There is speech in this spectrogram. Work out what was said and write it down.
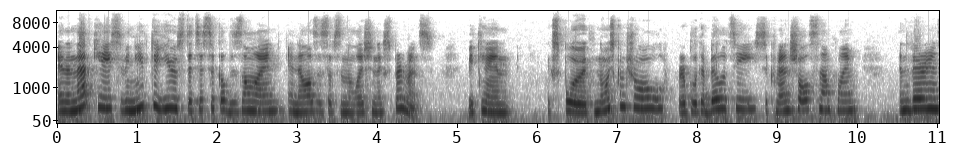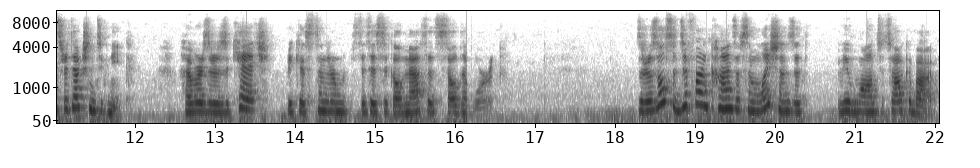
And in that case, we need to use statistical design analysis of simulation experiments. We can exploit noise control, replicability, sequential sampling, and variance reduction technique. However, there is a catch because standard statistical methods seldom work. There is also different kinds of simulations that we want to talk about.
